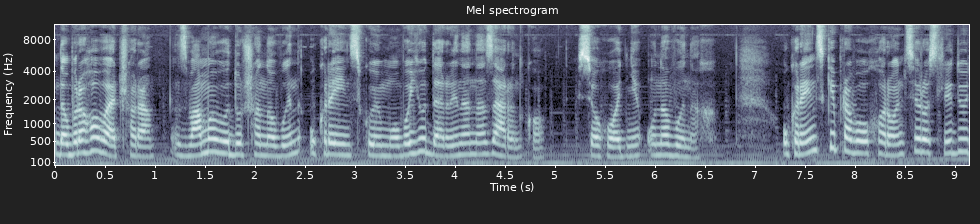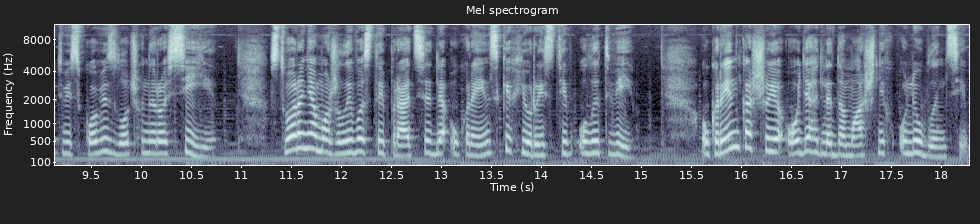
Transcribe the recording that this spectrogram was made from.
Доброго вечора! З вами ведуча новин українською мовою Дарина Назаренко. Сьогодні у новинах. Українські правоохоронці розслідують військові злочини Росії, створення можливостей праці для українських юристів у Литві. Українка шиє одяг для домашніх улюбленців.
